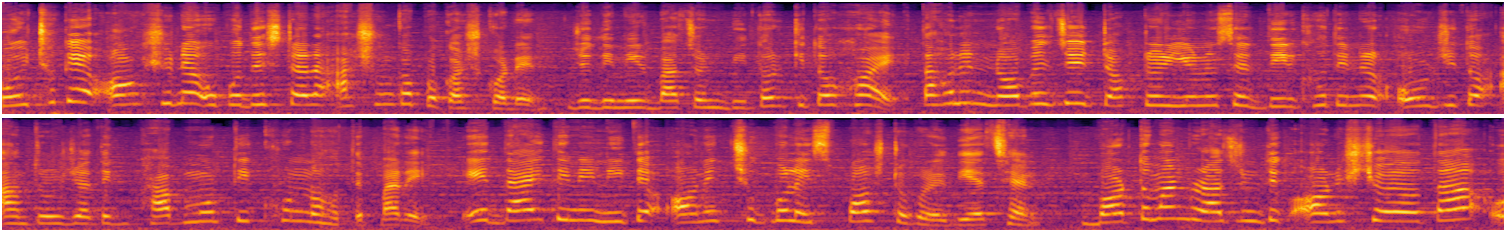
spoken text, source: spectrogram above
বৈঠকে অংশ নেওয়া উপদেষ্টারা আশঙ্কা প্রকাশ করেন। যদি নির্বাচন বিতর্কিত হয়, তাহলে নোবেলজয়ী ডক্টর ইউনুসের দীর্ঘদিনের অর্জিত আন্তর্জাতিক ভাবমূর্তি ক্ষুণ্ণ হতে পারে। এই দায় তিনি নিতে অনিচ্ছুক বলে স্পষ্ট করে দিয়েছেন। বর্তমান রাজনৈতিক অনিশ্চয়তা ও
